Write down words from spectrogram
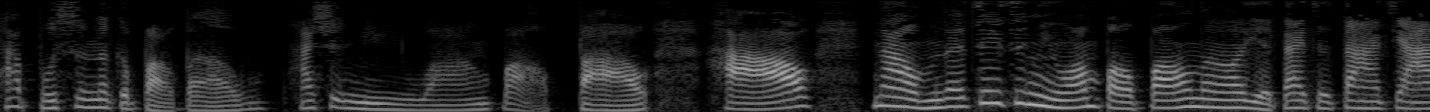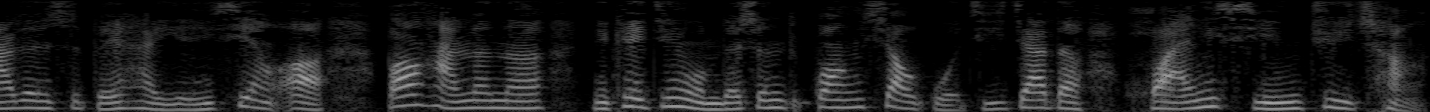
她不是那个宝宝，她是女王宝宝。好，那我们的这次女王宝宝呢，也带着大家认识北海沿线啊，包含了呢，你可以进入我们的声光效果极佳的环形剧场。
